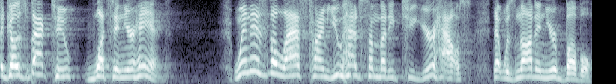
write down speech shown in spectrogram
It goes back to what's in your hand. When is the last time you had somebody to your house that was not in your bubble?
